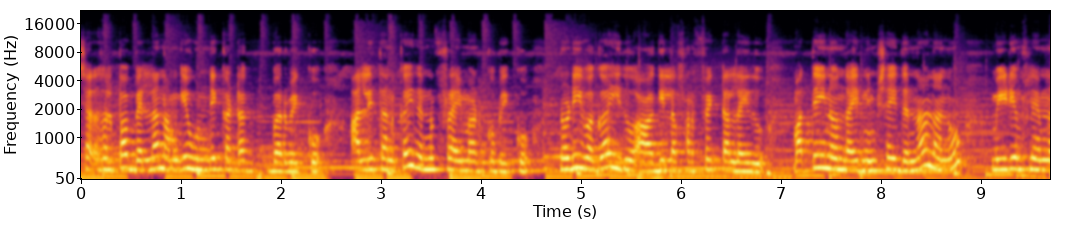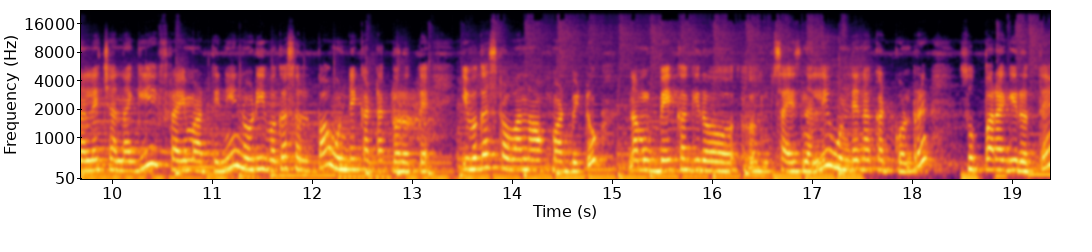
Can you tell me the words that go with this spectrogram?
ಚ, ಸ್ವಲ್ಪ ಬೆಲ್ಲ ನಮಗೆ ಉಂಡೆ ಕಟ್ಟಾಗಿ ಬರಬೇಕು. ಅಲ್ಲಿ ತನಕ ಇದನ್ನು ಫ್ರೈ ಮಾಡ್ಕೋಬೇಕು. ನೋಡಿ ಇವಾಗ ಇದು ಆಗಿಲ್ಲ ಪರ್ಫೆಕ್ಟ್ ಅಲ್ಲ ಇದು. ಮತ್ತೆ ಇನ್ನೊಂದು ಐದು ನಿಮಿಷ ಇದನ್ನು ನಾನು ಮೀಡಿಯಮ್ ಫ್ಲೇಮ್ನಲ್ಲೇ ಚೆನ್ನಾಗಿ ಫ್ರೈ ಮಾಡ್ತೀನಿ. ನೋಡಿ ಇವಾಗ ಸ್ವಲ್ಪ ಉಂಡೆ ಕಟ್ಟಕ್ಕೆ ಬರುತ್ತೆ. ಇವಾಗ ಸ್ಟವನ್ನು ಆಫ್ ಮಾಡಿಬಿಟ್ಟು ನಮ್ಗೆ ಬೇಕಾಗಿರೋ ಸೈಜ್ನಲ್ಲಿ ಉಂಡೆನ ಕಟ್ಕೊಂಡ್ರೆ ಸೂಪರಾಗಿರುತ್ತೆ.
